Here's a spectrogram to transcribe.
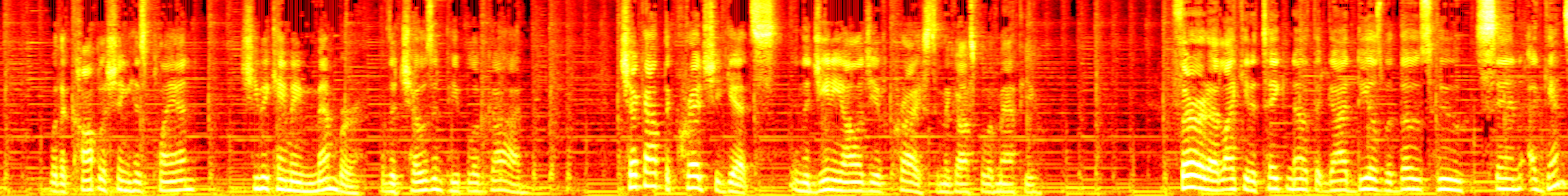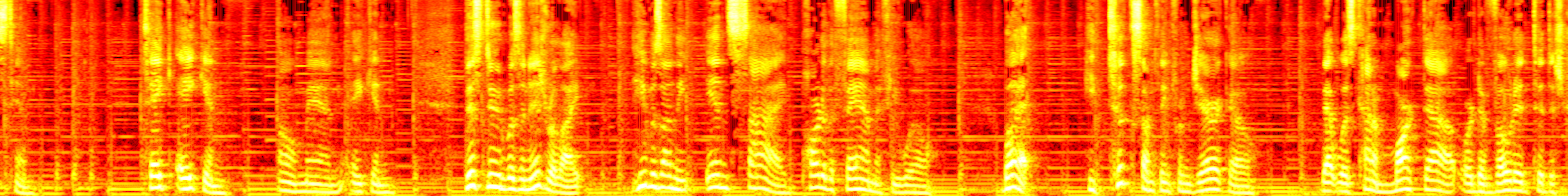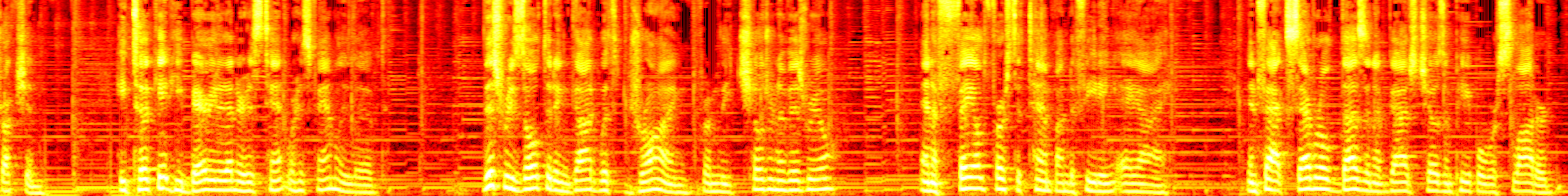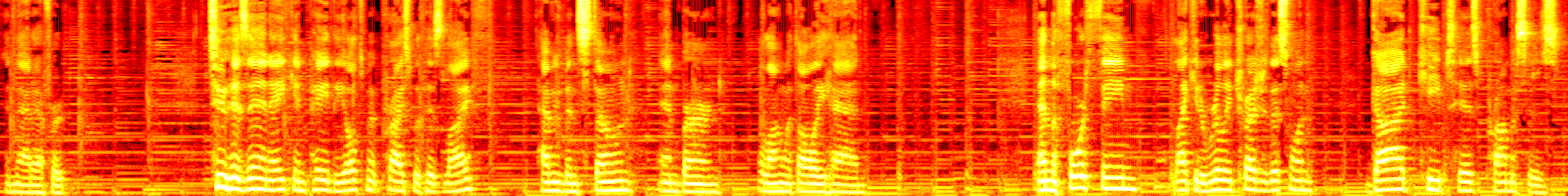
with accomplishing his plan, she became a member of the chosen people of God. Check out the cred she gets in the genealogy of Christ in the Gospel of Matthew. Third, I'd like you to take note that God deals with those who sin against him. Take Achan. Oh man, Achan. This dude was an Israelite. He was on the inside, part of the fam, if you will. But he took something from Jericho that was kind of marked out or devoted to destruction. He took it, he buried it under his tent where his family lived. This resulted in God withdrawing from the children of Israel and a failed first attempt on defeating Ai. In fact, several dozen of God's chosen people were slaughtered in that effort. To his end, Achan paid the ultimate price with his life, having been stoned and burned, along with all he had. And the fourth theme, I'd like you to really treasure this one God keeps his promises.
